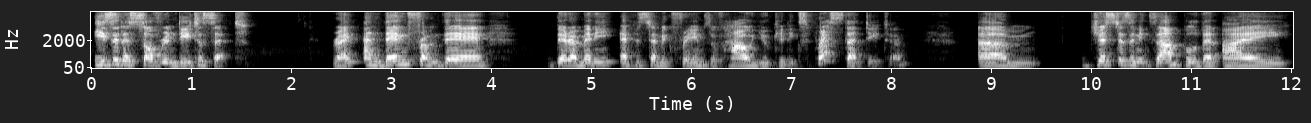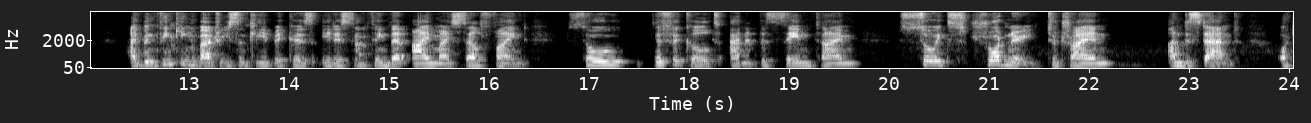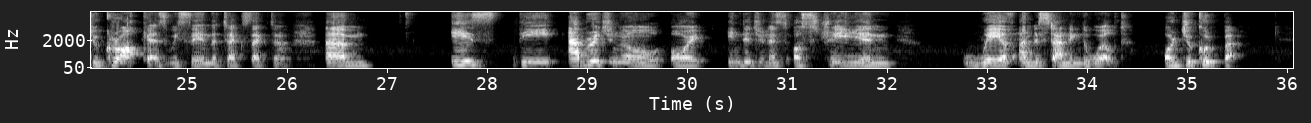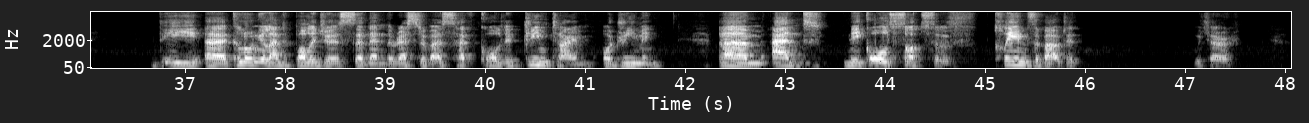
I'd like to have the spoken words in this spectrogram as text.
Is it a sovereign data set, right? And then from there, there are many epistemic frames of how you can express that data. Um, just as an example that I I've been thinking about recently because it is something that I myself find so difficult and at the same time so extraordinary to try and understand or to grok, as we say in the tech sector, um, is the Aboriginal or Indigenous Australian way of understanding the world, or Jukurpa. The uh, colonial anthropologists and then the rest of us have called it dream time or dreaming um, and make all sorts of claims about it, which are,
